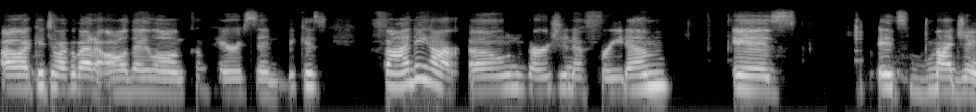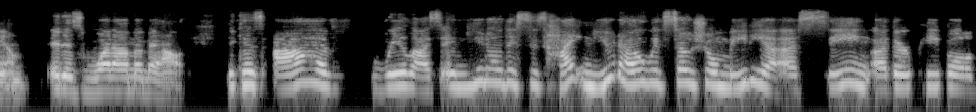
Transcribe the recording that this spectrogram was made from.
oh, I could talk about it all day long comparison because finding our own version of freedom is it's my jam. It is what I'm about because I have realized, and you know, this is heightened, you know, with social media, us seeing other people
